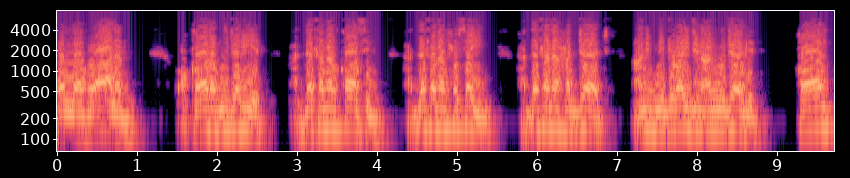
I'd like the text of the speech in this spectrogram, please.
والله أعلم. وقال ابن جرير حدثنا القاسم حدثنا الحسين حدثنا حجاج عن ابن جريج عن مجاهد قال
